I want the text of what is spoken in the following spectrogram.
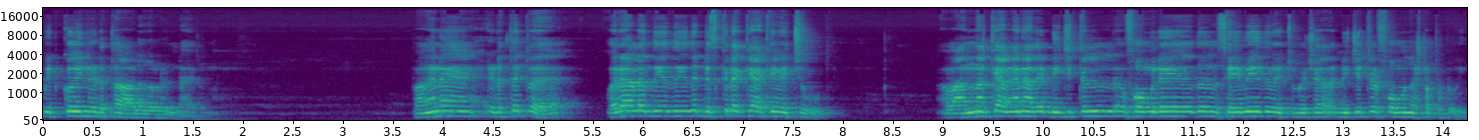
ബിറ്റ് കോയിൻ എടുത്ത ആളുകൾ ഉണ്ടായിരുന്നു. അപ്പം അങ്ങനെ എടുത്തിട്ട് ഒരാൾ എന്ത് ചെയ്ത് ഇത് ഡിസ്കിലൊക്കെ ആക്കി വെച്ചു. അപ്പോൾ അന്നൊക്കെ അങ്ങനെ അത് ഡിജിറ്റൽ ഫോമിൽ ഇത് സേവ് ചെയ്ത് വെച്ചു പക്ഷേ അത് ഡിജിറ്റൽ ഫോം നഷ്ടപ്പെട്ടു പോയി.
